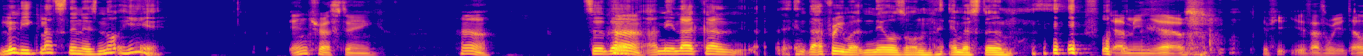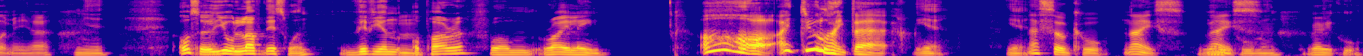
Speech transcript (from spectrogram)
Lily Gladstone is not here. Interesting. Huh. So that Huh. I mean that kind that pretty much nails on Emma Stone. for- I mean, yeah. if you if that's what you're telling me, yeah. yeah. Also, Okay. you'll love this one. Vivian Mm. Oparah from Rye Lane. Oh, I do like that. Yeah. Yeah. That's so cool. Nice. Very nice. cool, man. Very cool.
